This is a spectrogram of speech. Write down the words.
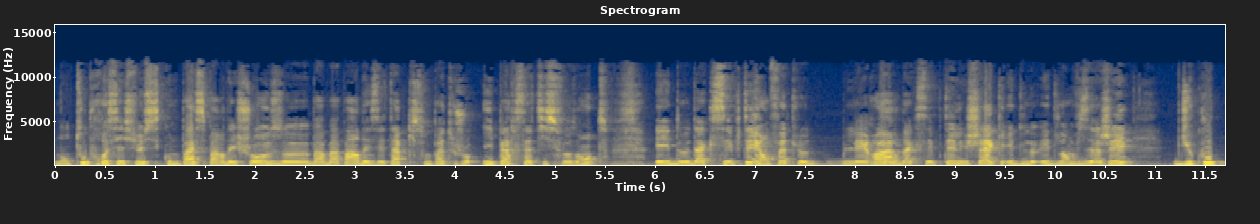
dans tout processus qu'on passe par des choses, euh, bah, bah, par des étapes qui sont pas toujours hyper satisfaisantes, et de d'accepter en fait l'erreur, d'accepter l'échec et de, l'envisager. Du coup,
